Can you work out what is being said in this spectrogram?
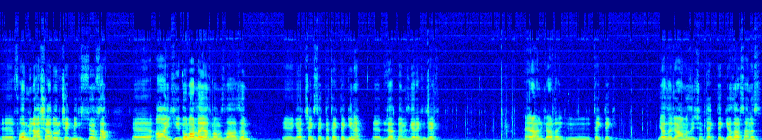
E, formülü aşağı doğru çekmek istiyorsak e, A2'yi dolarla yazmamız lazım. E, gerçi çeksek de tek tek yine e, düzeltmemiz gerekecek. Her halükarda e, tek tek yazacağımız için tek tek yazarsanız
